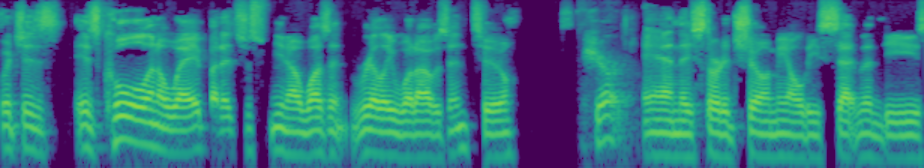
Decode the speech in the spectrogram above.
which is is cool in a way, but it's just you know wasn't really what I was into. Sure. And they started showing me all these 70s,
